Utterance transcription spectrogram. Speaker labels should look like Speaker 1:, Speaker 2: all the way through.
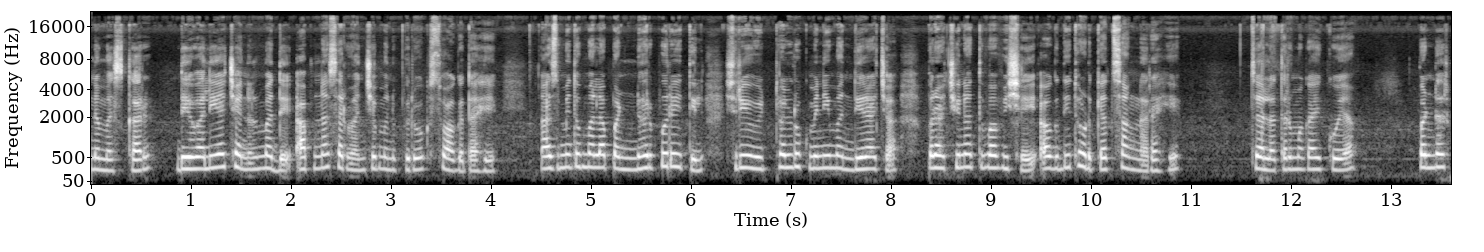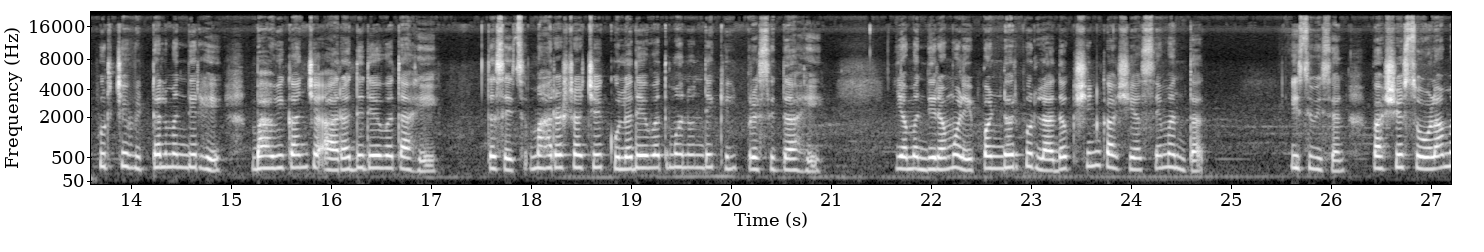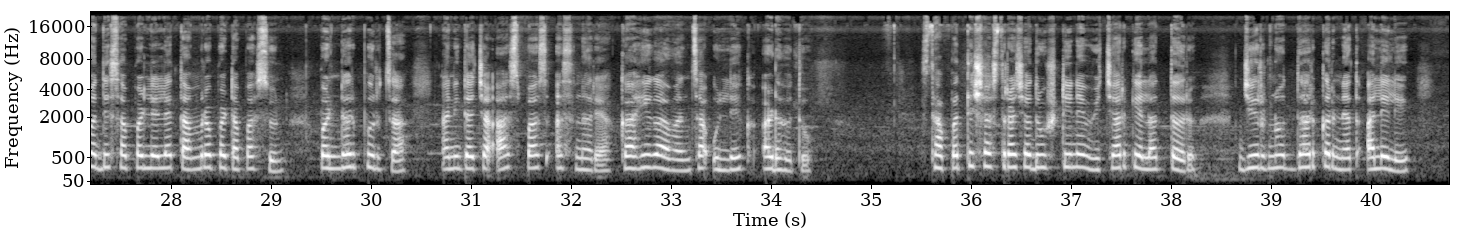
Speaker 1: नमस्कार. देवाली या चॅनलमध्ये आपणा सर्वांचे मनपूर्वक स्वागत आहे. आज मी तुम्हाला पंढरपूर येथील श्री विठ्ठल रुक्मिणी मंदिराच्या प्राचीनत्वाविषयी अगदी थोडक्यात सांगणार आहे. चला तर मग ऐकूया. पंढरपूरचे विठ्ठल मंदिर हे भाविकांचे आराध्य दैवत आहे. तसेच महाराष्ट्राचे कुलदैवत म्हणून देखील प्रसिद्ध आहे. या मंदिरामुळे पंढरपूरला दक्षिण काशी असे म्हणतात. इसवी सन पाचशे सोळामध्ये सापडलेल्या ताम्रपटापासून पंढरपूरचा आणि त्याच्या आसपास असणाऱ्या काही गावांचा उल्लेख आढळतो. स्थापत्यशास्त्राच्या दृष्टीने विचार केला तर जीर्णोद्धार करण्यात आलेले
